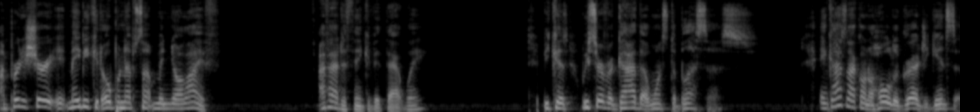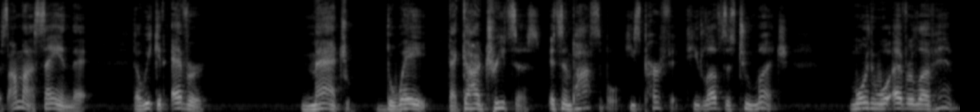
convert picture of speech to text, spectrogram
I'm pretty sure it maybe could open up something in your life. I've had to think of it that way. Because we serve a God that wants to bless us. And God's not going to hold a grudge against us. I'm not saying that that we could ever match the way that God treats us. It's impossible. He's perfect. He loves us too much. More than we'll ever love him.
